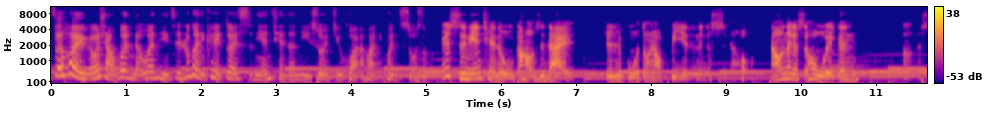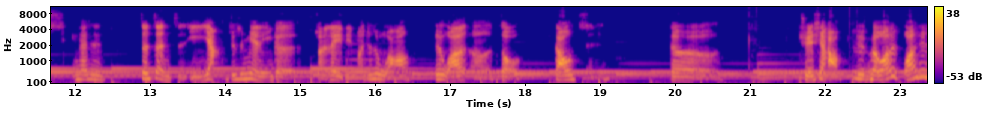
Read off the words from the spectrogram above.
最后一个我想问你的问题是：如果你可以对十年前的你说一句话的话，你会说什么？因为十年前的我刚好是在就是国中要毕业的那个时候，然后那个时候我也跟呃应该是这阵子一样，就是面临一个转类点嘛，就是我要就是我要呃走高职的。学校就不，我要我要去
